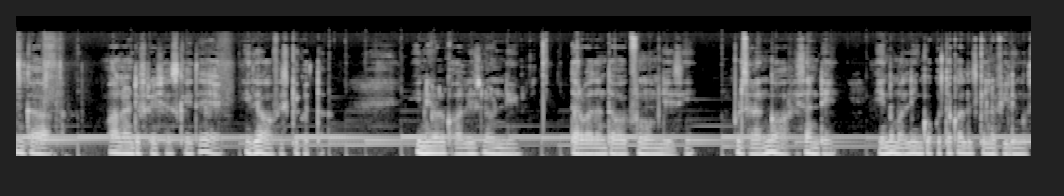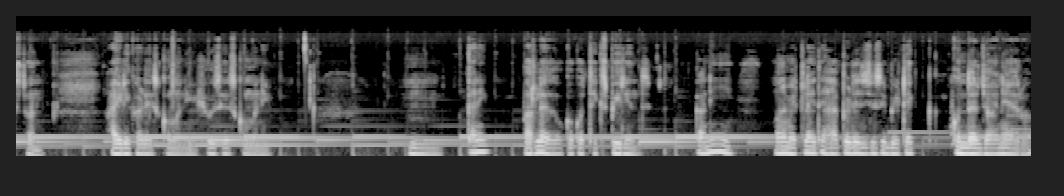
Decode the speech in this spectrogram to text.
ఇంకా అలాంటి ఫ్రెషర్స్కి అయితే ఇదే ఆఫీస్కి కొత్త. ఇన్ని రోజులు కాలేజ్లో ఉండి తర్వాత అంతా వర్క్ ఫ్రమ్ హోమ్ చేసి ఇప్పుడు సడన్గా ఆఫీస్ అంటే ఏందో మళ్ళీ ఇంకో కొత్త కాలేజ్కి వెళ్ళిన ఫీలింగ్ వస్తుంది. ఐడి కార్డ్ వేసుకోమని షూస్ వేసుకోమని. కానీ పర్లేదు ఒక కొత్త ఎక్స్పీరియన్స్ కానీ మనం ఎట్లయితే హ్యాపీ డేస్ చూసి బీటెక్ కొందరు జాయిన్ అయ్యారో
